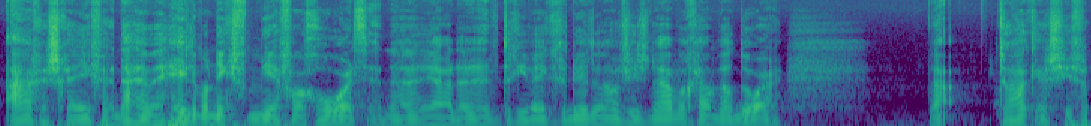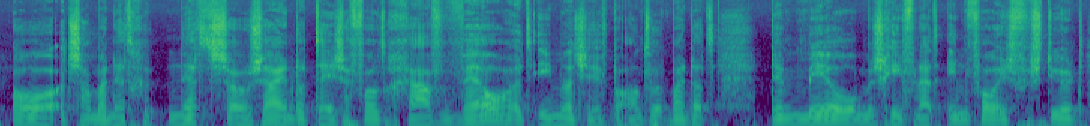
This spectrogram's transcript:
aangeschreven. En daar hebben we helemaal niks meer van gehoord. En uh, ja, dat heeft drie weken geduurd. En dan zoiets, nou we gaan wel door. Nou, toen had ik echt zoiets van, oh, het zou maar net, net zo zijn dat deze fotograaf wel het e-mailtje heeft beantwoord, maar dat de mail misschien vanuit info is verstuurd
